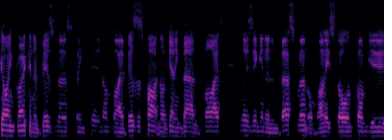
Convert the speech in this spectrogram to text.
going broke in a business, being cheated on by a business partner, getting bad advice, losing in an investment or money stolen from you,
